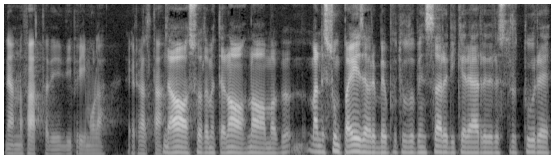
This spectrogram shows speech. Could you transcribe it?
ne hanno fatta di, di primula, in realtà. No, assolutamente no, no, ma, ma nessun paese avrebbe potuto pensare di creare delle strutture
